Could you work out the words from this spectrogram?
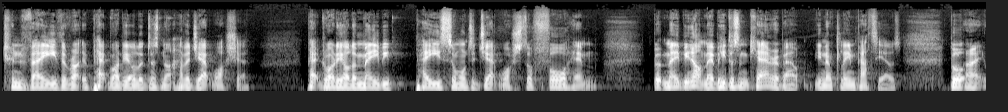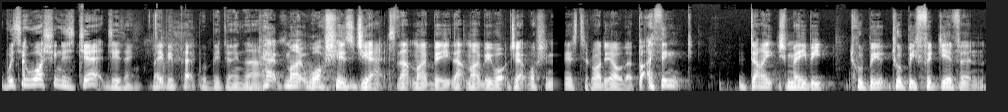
convey the right. Pep Guardiola does not have a jet washer. Pep Guardiola maybe pays someone to jet wash stuff for him, but maybe not. Maybe he doesn't care about you know clean patios. But Right. Was he washing his jet? Do you think maybe Pep would be doing that? Pep might wash his jet. That might be that might be what jet washing is to Guardiola. But I think Dyche maybe could be could be forgiven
